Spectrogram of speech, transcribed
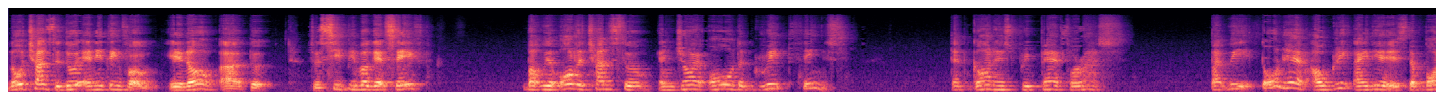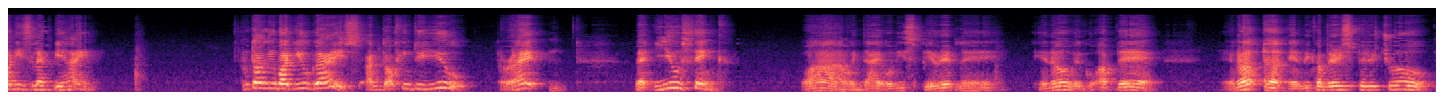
no chance to do anything for, you know, uh, to, to see people get saved. But we have all the chance to enjoy all the great things that God has prepared for us. But we don't have, our Greek idea is the body's left behind. I'm talking about you guys. I'm talking to you, all right? That you think wow, we die Holy Spirit, leh. You know, we go up there, you know, and become very spiritual.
